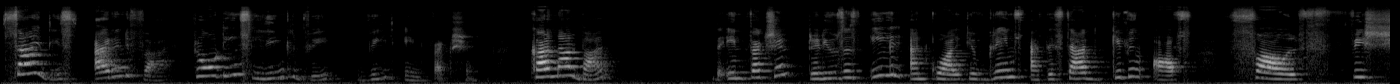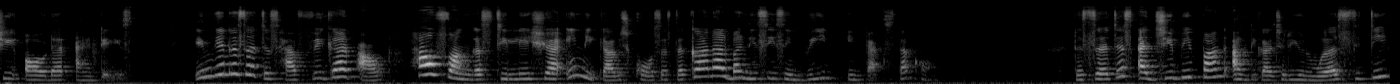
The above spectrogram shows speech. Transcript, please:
Scientists identify proteins linked with wheat infection. Karnal Bunt the infection reduces yield and quality of grains as they start giving off foul, fishy odor and taste. Indian researchers have figured out how fungus Tilletia indica which causes the Karnal bunt disease in wheat infects the corn. Researchers at GB Pant Agriculture University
